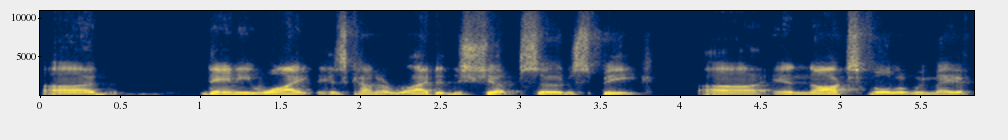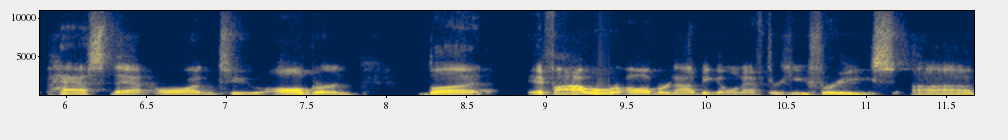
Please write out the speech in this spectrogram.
uh, Danny White has kind of righted the ship, so to speak, uh, in Knoxville, and we may have passed that on to Auburn. But if I were Auburn, I'd be going after Hugh Freeze. Uh,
